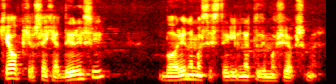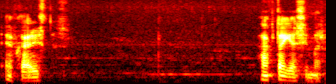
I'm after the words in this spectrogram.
και όποιος έχει αντίρρηση μπορεί να μας τη στείλει να τη δημοσιεύσουμε. Ευχαρίστως. Αυτά για σήμερα.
